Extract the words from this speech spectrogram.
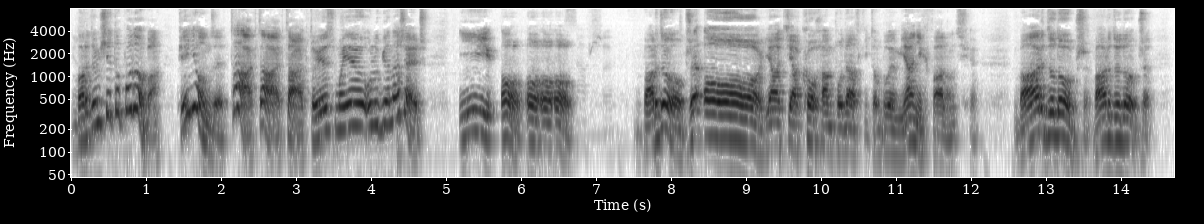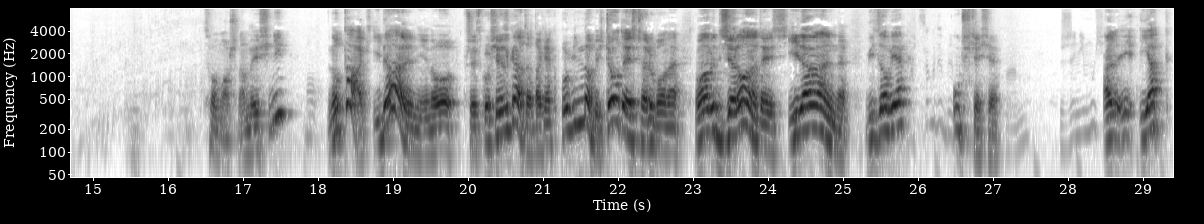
bardzo mi się to podoba. Pieniądze. Tak, tak, tak. To jest moja ulubiona rzecz. I o, o, o, o. Bardzo dobrze. O, jak ja kocham podatki. To byłem ja, nie chwaląc się. Bardzo dobrze, bardzo dobrze. Co masz na myśli? No tak, idealnie, no wszystko się zgadza, tak jak powinno być. Czemu to jest czerwone? To ma być zielone, to jest idealne. Widzowie, uczcie się. Ale jak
